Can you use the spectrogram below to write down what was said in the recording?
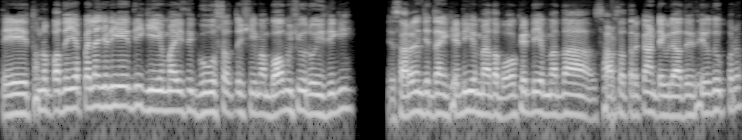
ਤੇ ਤੁਹਾਨੂੰ ਪਤਾ ਹੀ ਹੈ ਪਹਿਲਾਂ ਜਿਹੜੀ ਇਹਦੀ ਗੇਮ ਆਈ ਸੀ ਗੋਸਟ ਆਫ ਤਸ਼ੀਮਾ ਬਹੁਤ ਮਸ਼ਹੂਰ ਹੋਈ ਸੀਗੀ। ਤੇ ਸਾਰਿਆਂ ਨੇ ਜਿੱਦਾਂ ਖੇਡੀ ਹੈ ਮੈਂ ਤਾਂ ਬਹੁਤ ਖੇਡੀ ਹੈ ਮੈਂ ਤਾਂ 60 70 ਘੰਟੇ ਵੀ ਲਾਤੇ ਸੀ ਉਹਦੇ ਉੱਪਰ।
